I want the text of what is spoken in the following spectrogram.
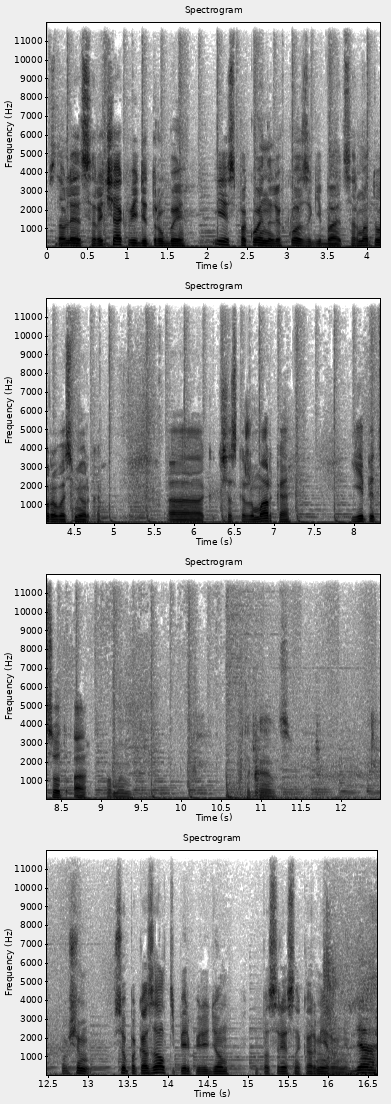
Вставляется рычаг в виде трубы и спокойно, легко загибается. Арматура восьмерка. А, сейчас скажу марка Е500А, по-моему. Такая вот. В общем, все показал. Теперь перейдем непосредственно к армированию. Для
